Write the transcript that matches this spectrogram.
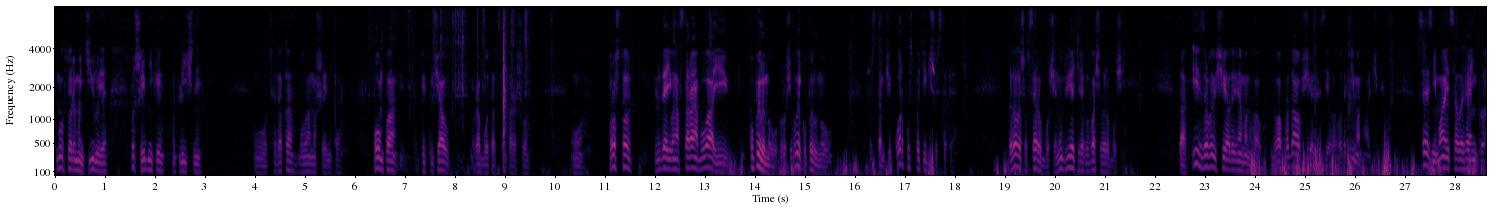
Може хто ремонтує. Подшипники отлічні. От, така була машинка. Помпа підключав, робота все хорошо. О. Просто людей вона стара була і купили нову. Гроші були, купили нову. Щось там, чи корпус потік, щось таке. Казали, що все робоче. Ну, двигатель, як ви бачили, робочий. Так, і зробив ще один мангал. Два продав, ще один зробив. Отакий мангальчик. Все знімається легенько.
